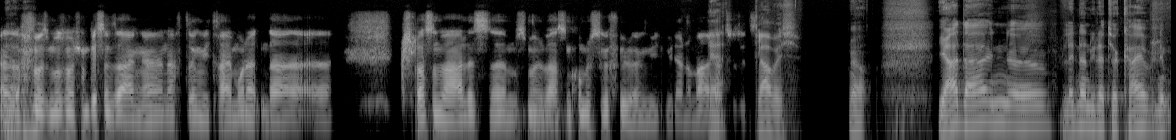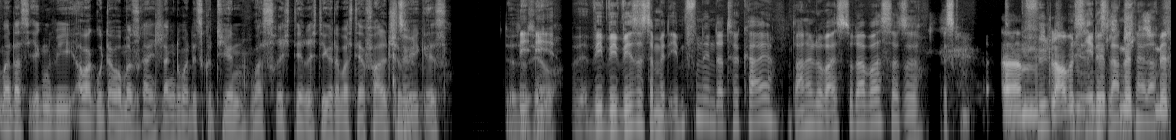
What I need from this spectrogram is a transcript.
Also muss, muss man schon ein bisschen sagen, äh, nach irgendwie drei Monaten da äh, geschlossen war alles, äh, muss man, war es ein komisches Gefühl, irgendwie wieder normal ja, da zu sitzen. Glaube ich. Ja. ja, da in äh, Ländern wie der Türkei nimmt man das irgendwie, aber gut, da wollen wir es gar nicht lange drüber diskutieren, was der richtige oder was der falsche also, Weg ist. Wie, ist ja wie, wie, wie, ist es denn mit Impfen in der Türkei? Daniel, weißt du da was? Also es, ähm, ich glaube, die jedes Land mit, schneller. mit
